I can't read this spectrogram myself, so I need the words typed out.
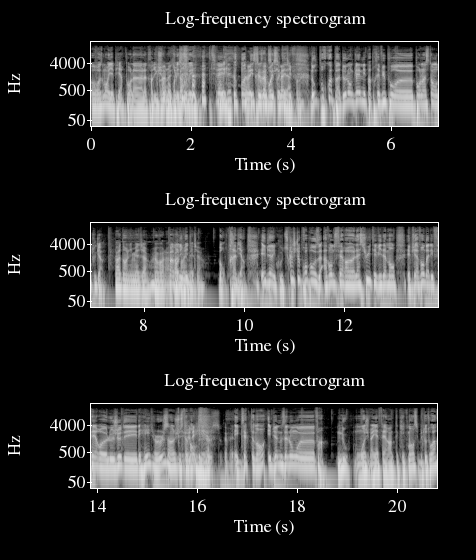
Heureusement, il y a Pierre pour la, la traduction, Ouais, donc on est tu sauvés. Tu vas On est- on est très approximatif. hein. Donc pourquoi pas de l'anglais, mais pas prévu pour euh, pour l'instant en tout cas. Pas dans l'immédiat. voilà, Pas dans l'immédiat. Bon, très bien. Eh bien, écoute, ce que je te propose, avant de faire euh, la suite, évidemment, et puis avant d'aller faire euh, le jeu des, des haters, hein, justement, Je l'ai- tout à fait. exactement, eh bien, nous allons, euh, enfin, nous, moi, je vais rien faire, hein, techniquement, c'est plutôt toi,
